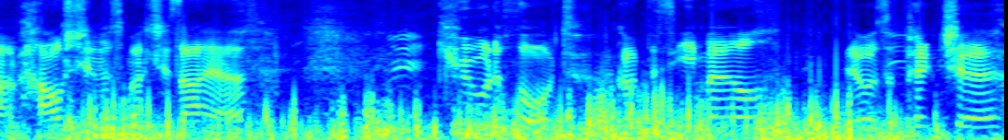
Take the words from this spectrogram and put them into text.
Mount Huashan as much as I have. Who would have thought? I got this email, there was a picture,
